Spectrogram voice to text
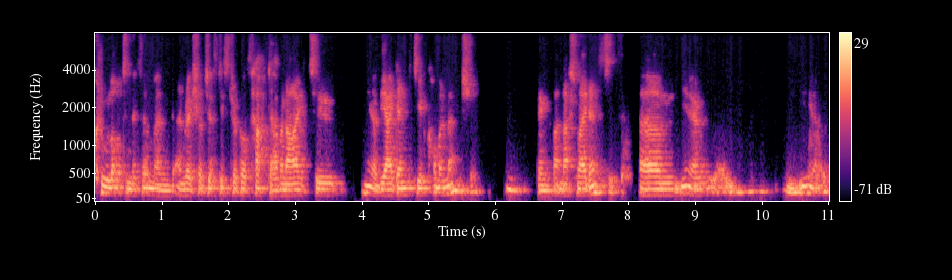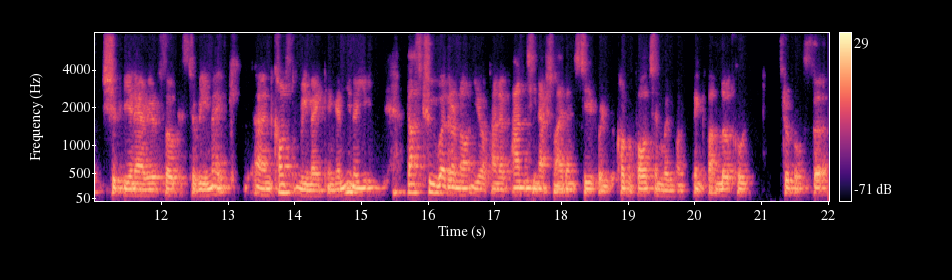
cruel optimism and, and racial justice struggles have to have an eye to, you know, the identity of common membership. Things like national identity, um, you know, you know, should be an area of focus to remake and constant remaking. And, you know, you, that's true whether or not you're kind of anti-national identity, or you're cosmopolitan, whether you want to think about local struggles, but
